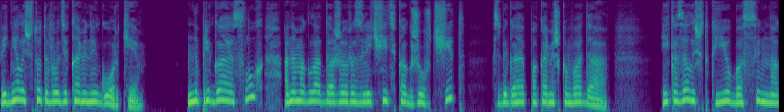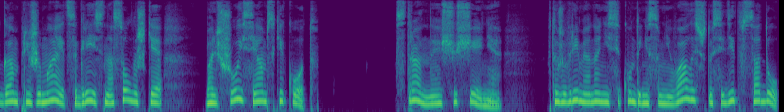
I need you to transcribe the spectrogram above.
виднелось что-то вроде каменной горки. Напрягая слух, она могла даже различить, как журчит, сбегая по камешкам вода. Ей казалось, что к ее босым ногам прижимается, греясь на солнышке, большой сиамский кот. Странное ощущение. В то же время она ни секунды не сомневалась, что сидит в саду.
